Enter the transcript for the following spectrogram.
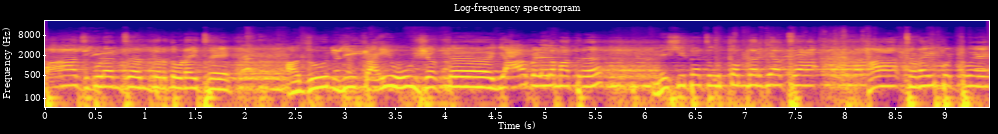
पाच गुणांचं अंतर तोडायचं आहे अजूनही काही होऊ शकतं. या वेळेला मात्र निश्चितच उत्तम दर्जाचा हा चढाई पट्टू आहे.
